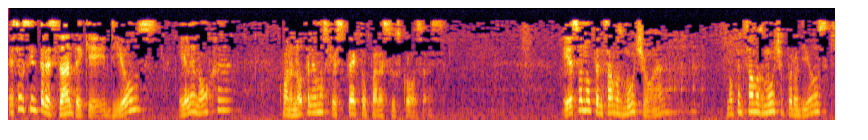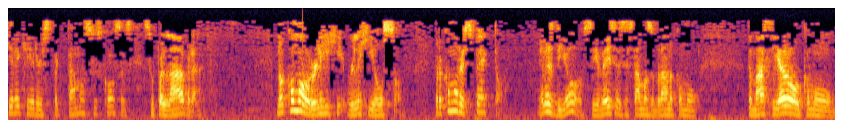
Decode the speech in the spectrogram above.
Eso es interesante que Dios, Él enoja cuando no tenemos respeto para sus cosas. Y eso no pensamos mucho, ¿eh? No pensamos mucho, pero Dios quiere que respetamos sus cosas, su palabra. No como religioso, pero como respeto. Él es Dios y a veces estamos hablando como demasiado como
